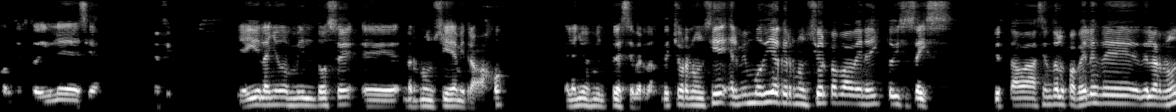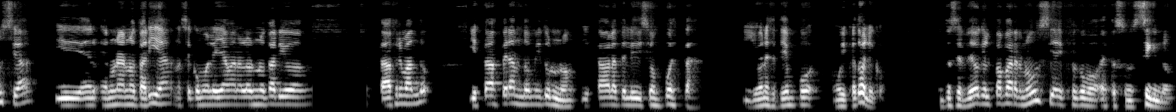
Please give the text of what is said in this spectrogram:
contexto de iglesia, en fin. Y ahí el año 2012 eh, renuncié a mi trabajo, el año 2013, ¿verdad? De hecho, renuncié el mismo día que renunció el Papa Benedicto XVI. Yo estaba haciendo los papeles de, la renuncia y en, en, una notaría, no sé cómo le llaman a los notarios estaba firmando y estaba esperando mi turno y estaba la televisión puesta. Y yo en ese tiempo muy católico. Entonces veo que el Papa renuncia y fue como, esto es un signo.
